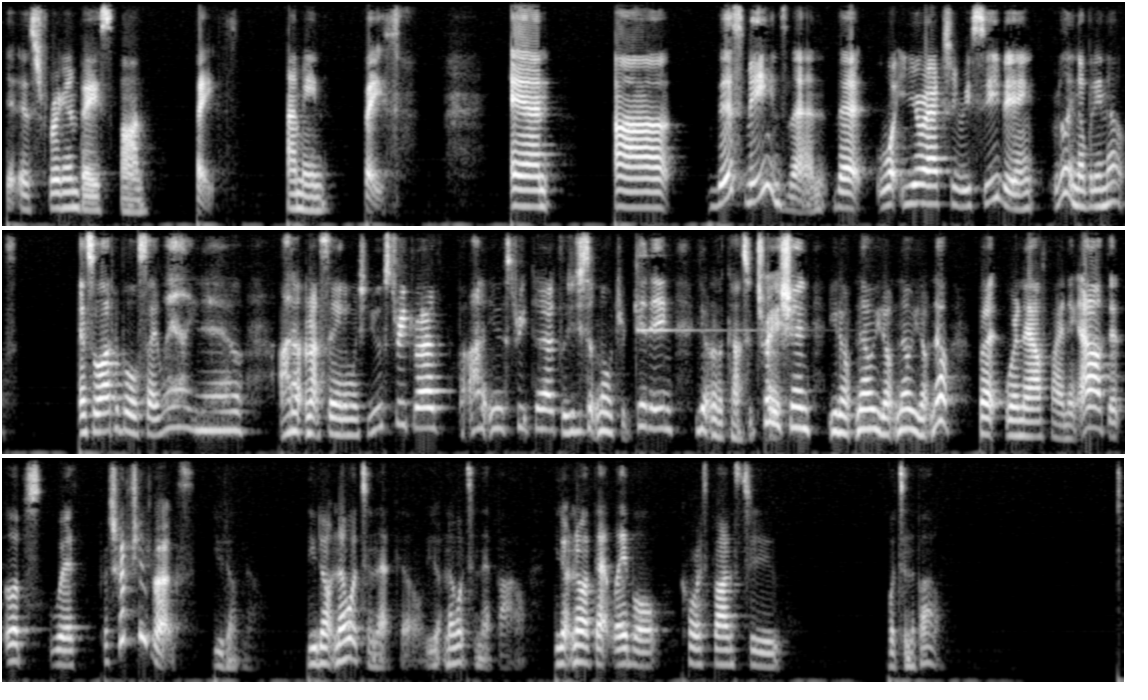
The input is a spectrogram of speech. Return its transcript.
it is friggin' based on faith. I mean, faith. And uh, this means then that what you're actually receiving, really nobody knows. And so a lot of people will say, well, you know, I don't, I'm not saying anyone should use street drugs, but I don't use street drugs because you just don't know what you're getting. You don't know the concentration. You don't know, you don't know, you don't know. But we're now finding out that, oops, with prescription drugs, you don't know. You don't know what's in that pill. You don't know what's in that bottle. You don't know if that label corresponds to what's in the bottle.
